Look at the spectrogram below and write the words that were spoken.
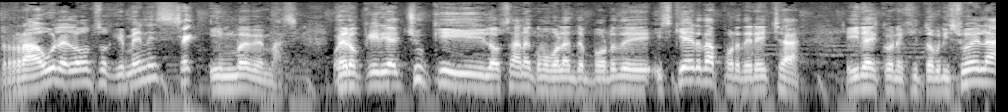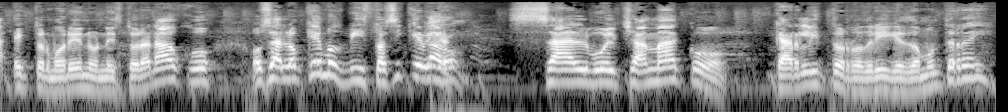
Raúl Alonso Jiménez y nueve más. Pero quería el Chucky Lozano como volante por de izquierda, por derecha iría el Conejito Brizuela, Héctor Moreno, Néstor Araujo. O sea, lo que hemos visto. Así que vean, salvo el chamaco Carlito Rodríguez de Monterrey.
